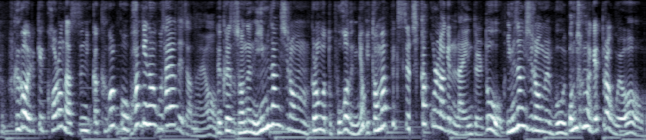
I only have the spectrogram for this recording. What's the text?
그거 이렇게 걸어놨으니까 그걸 꼭 확인하고 사야 되잖아요. 네, 그래서 저는 임상실험 그런 것도 보거든요. 이 더마픽스 시카콜라겐 라인들도 임상실험을 뭐 엄청나게 했더라고요.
